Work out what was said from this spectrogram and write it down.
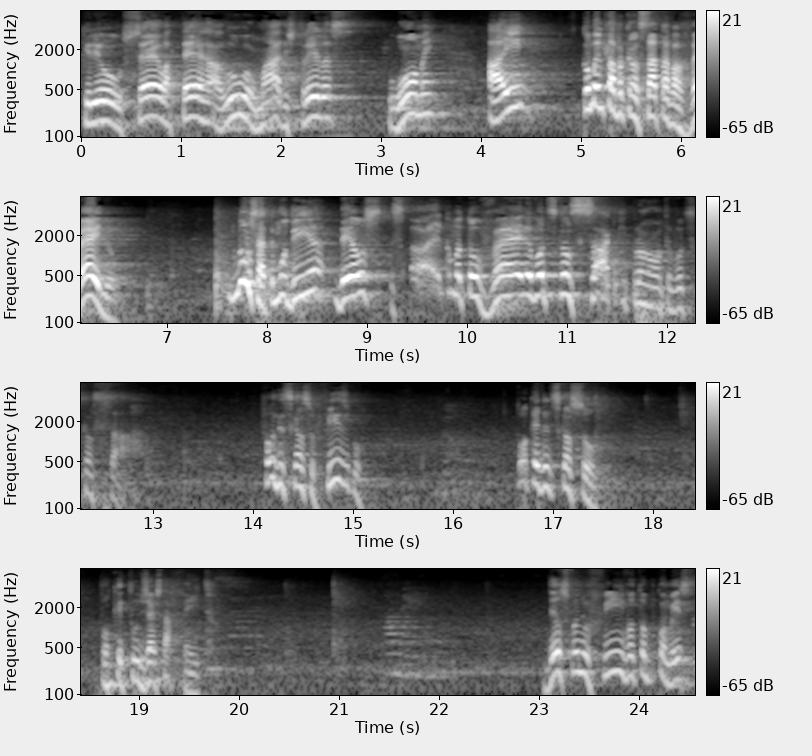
criou o céu, a terra, a lua, o mar, as estrelas, o homem. Aí, como ele estava cansado, estava velho, no sétimo dia, Deus, ai, como eu estou velho, eu vou descansar aqui, pronto, eu vou descansar. Foi um descanso físico? Por que Deus descansou? Porque tudo já está feito. Deus foi no fim e voltou para o começo,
